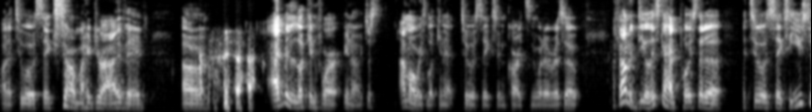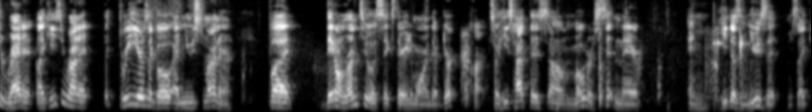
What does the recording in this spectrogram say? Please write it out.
on a 206 on my drive, and um, I'd been looking for you know just I'm always looking at 206 and carts and whatever. So I found a deal. This guy had posted a a 206. He used to run it like he used to run it like three years ago at New Smyrna, but they don't run 206 there anymore in their dirt cart. So he's had this um, motor sitting there, and he doesn't use it. He's like,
